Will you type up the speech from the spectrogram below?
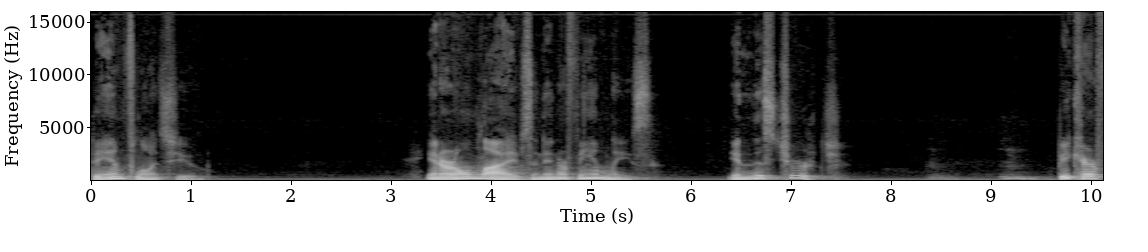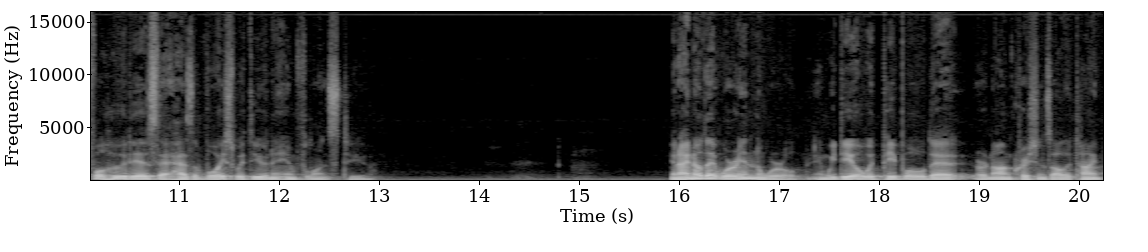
to influence you. In our own lives and in our families, in this church, be careful who it is that has a voice with you and an influence to you. And I know that we're in the world and we deal with people that are non Christians all the time.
